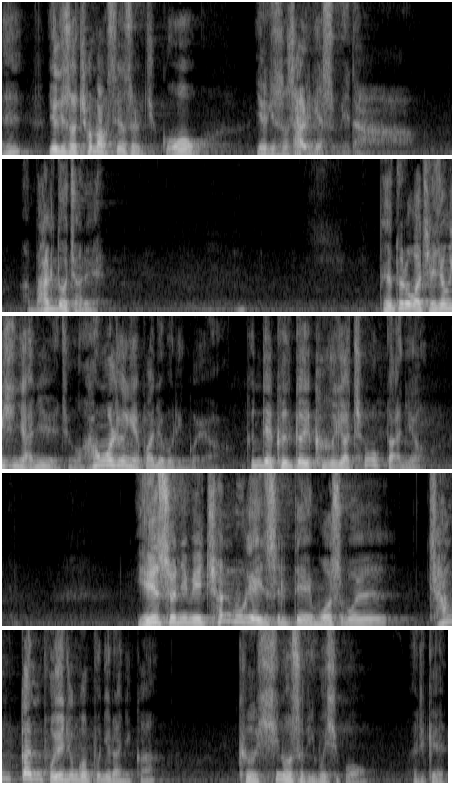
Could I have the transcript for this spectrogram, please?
예? 여기서 초막 셋을 짓고 여기서 살겠습니다. 말도 잘해. 베드로가 제정신이 아니에요. 지금 황홀경에 빠져버린 거야. 근데 그거, 그거가 천국도 아니요. 예수님이 천국에 있을 때의 모습을 잠깐 보여준 것 뿐이라니까. 그 흰옷을 입으시고 이렇게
